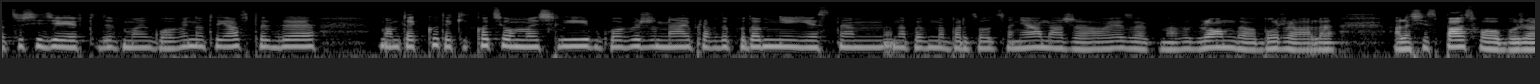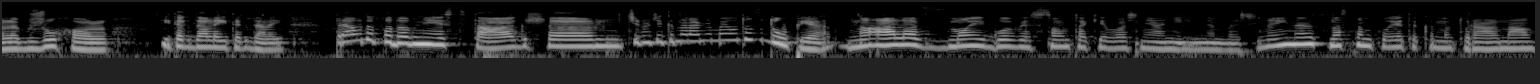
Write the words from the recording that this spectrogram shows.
y, co się dzieje wtedy w mojej głowie, no to ja wtedy mam tak, taki kocioł myśli w głowie, że najprawdopodobniej jestem na pewno bardzo oceniana, że o Jezu, jak ona wygląda, o Boże, ale, ale się spasła, o Boże, ale brzuchol i tak dalej, i tak dalej. Prawdopodobnie jest tak, że ci ludzie generalnie mają to w dupie, no ale w mojej głowie są takie właśnie, a nie inne myśli. No i na, następuje taka naturalna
